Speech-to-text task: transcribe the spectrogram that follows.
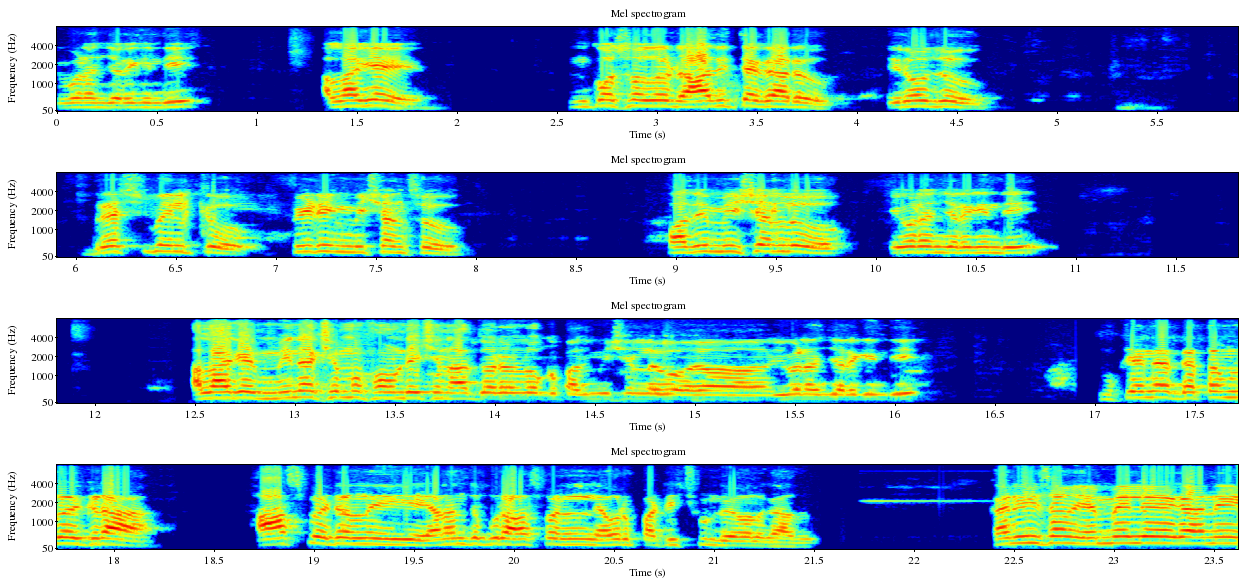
ఇవ్వడం జరిగింది. అలాగే ఇంకో సోదరుడు ఆదిత్య గారు ఈరోజు బ్రెస్ట్ మిల్క్ ఫీడింగ్ మిషన్స్ పది మిషన్లు ఇవ్వడం జరిగింది. అలాగే మీనాక్షమ్మ ఫౌండేషన్ ఆధ్వర్యంలో ఒక పది మిషన్లు ఇవ్వడం జరిగింది. ముఖ్యంగా గతంలో ఇక్కడ హాస్పిటల్ని అనంతపురం హాస్పిటల్ని ఎవరు పట్టించుకునేవాళ్ళు కాదు. కనీసం ఎమ్మెల్యే కానీ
